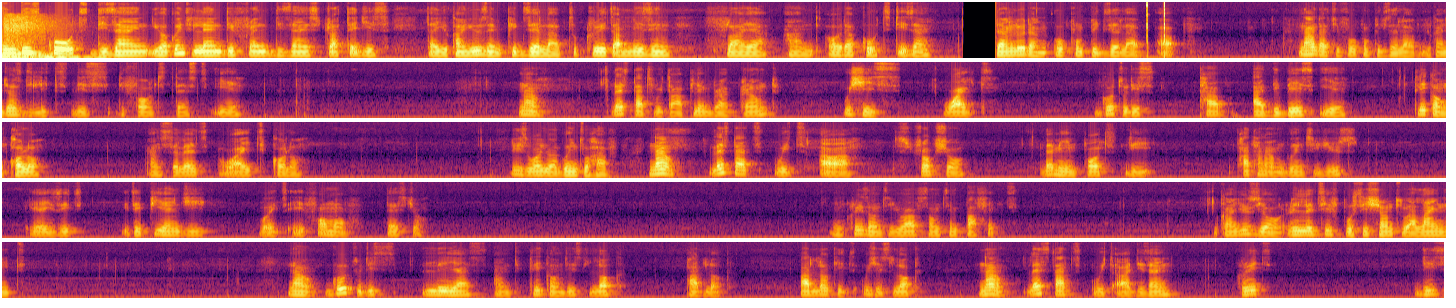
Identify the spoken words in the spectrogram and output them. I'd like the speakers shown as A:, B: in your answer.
A: In this quote design, you are going to learn different design strategies that you can use in Pixel Lab to create amazing flyer and other quote design. Download and open Pixel Lab app. Now that you've opened Pixel Lab, you can just delete this default text here. Now, let's start with our plain background, which is white. Go to this tab at the base here, click on color and select white color. This is what you are going to have. Now let's start with our structure. Let me import the pattern I'm going to use. Here is it. It's a PNG but it's a form of texture. Increase until you have something perfect. You can use your relative position to align it now go to this layers and click on this lock padlock. Padlock it which is lock. Now let's start with our design. Create this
